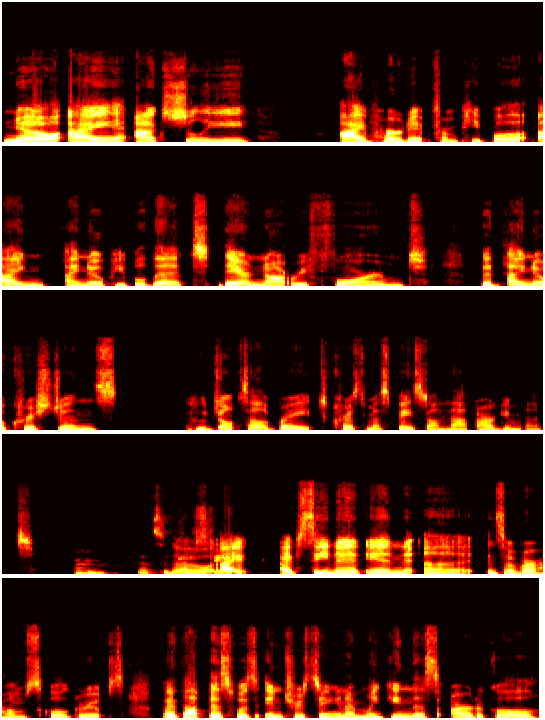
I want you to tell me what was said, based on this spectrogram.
No, I actually I've heard it from people I I know people that they are not reformed, but I know Christians who don't celebrate Christmas based on that argument. Hmm, that's So. I I've seen it in uh, in some of our homeschool groups. But I thought this was interesting, and I'm linking this article.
